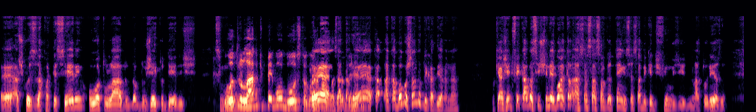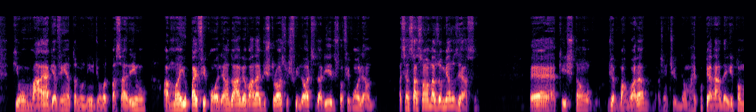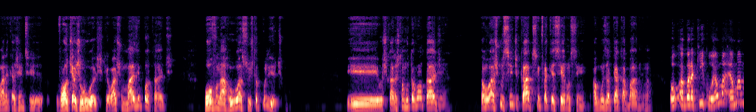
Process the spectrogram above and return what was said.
é, as coisas acontecerem, o outro lado, do, do jeito deles. o outro lado que pegou gosto agora. É, exatamente. É, acabou gostando da brincadeira, né? Porque a gente ficava assistindo, é igual aquela, a sensação que eu tenho, você sabe aqueles filmes de natureza, que uma águia venta no ninho de um outro passarinho, a mãe e o pai ficam olhando, a águia vai lá e destroça os filhotes ali, eles só ficam olhando. A sensação é mais ou menos essa. É, que estão agora a gente deu uma recuperada aí, tomara que a gente volte às ruas, que eu acho mais importante. Povo na rua assusta político. E os caras estão muito à vontade. Então, acho que os sindicatos se enfraqueceram, sim. Alguns até acabaram. Né? Agora, Kiko, é uma, é uma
